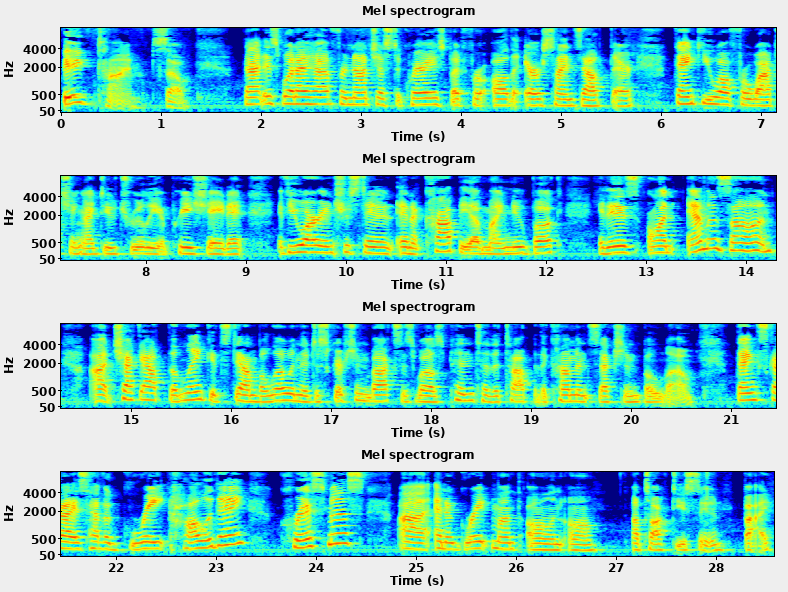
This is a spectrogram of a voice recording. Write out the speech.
Big time. So That is what I have for not just Aquarius, but for all the air signs out there. Thank you all for watching. I do truly appreciate it. If you are interested in a copy of my new book, it is on Amazon. Uh, check out the link. It's down below in the description box as well as pinned to the top of the comment section below. Thanks, guys. Have a great holiday, Christmas, uh, and a great month all in all. I'll talk to you soon. Bye.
